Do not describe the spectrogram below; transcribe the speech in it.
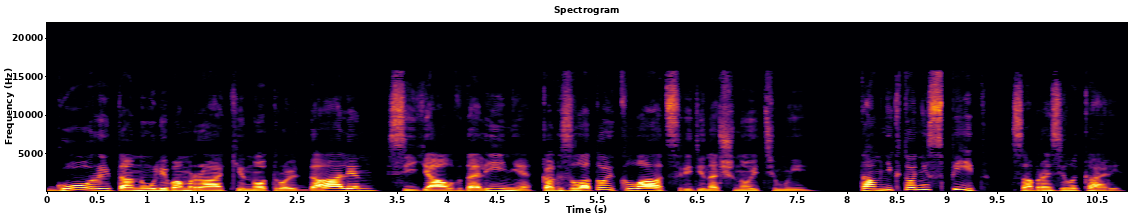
Горы тонули во мраке, но Трольдален сиял в долине, как золотой клад среди ночной тьмы. «Там никто не спит», — сообразила Кари.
